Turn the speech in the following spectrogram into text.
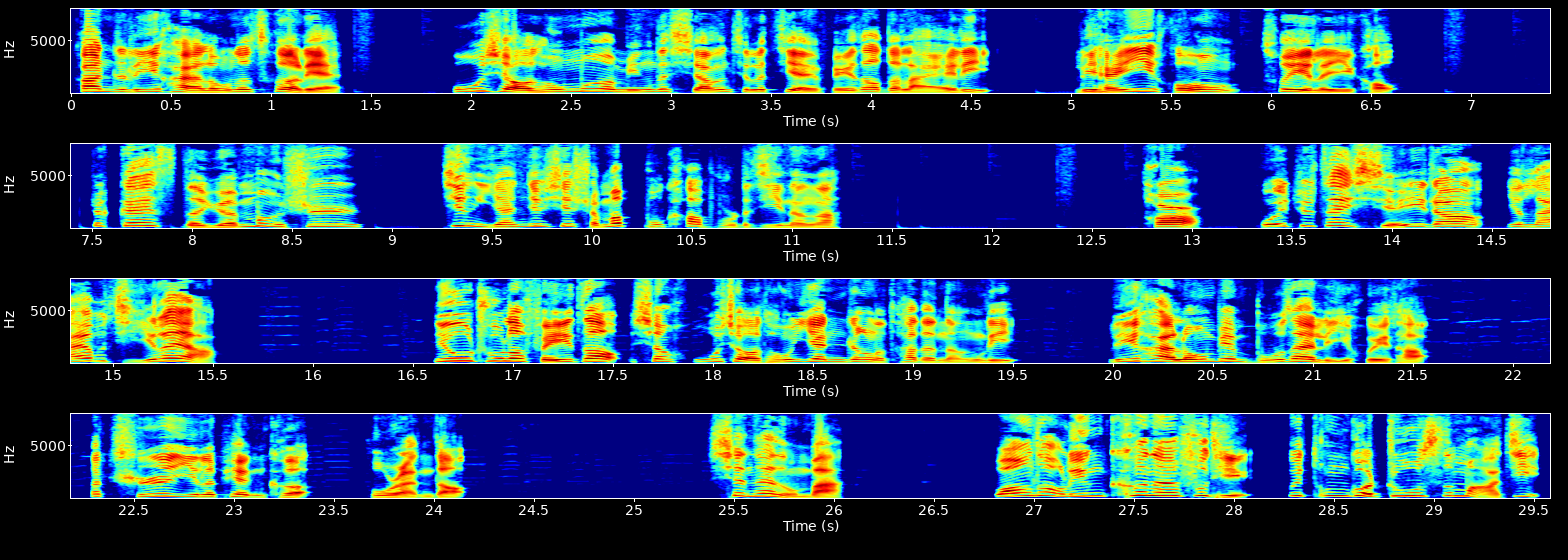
看着李海龙的侧脸，胡晓彤莫名的想起了捡肥皂的来历，脸一红，啐了一口：“这该死的圆梦师，竟研究些什么不靠谱的技能啊！”头儿，回去再写一张也来不及了呀！丢出了肥皂，向胡晓彤验证了他的能力，李海龙便不再理会他。他迟疑了片刻，突然道：“现在怎么办？”王道灵柯南附体会通过蛛丝马迹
